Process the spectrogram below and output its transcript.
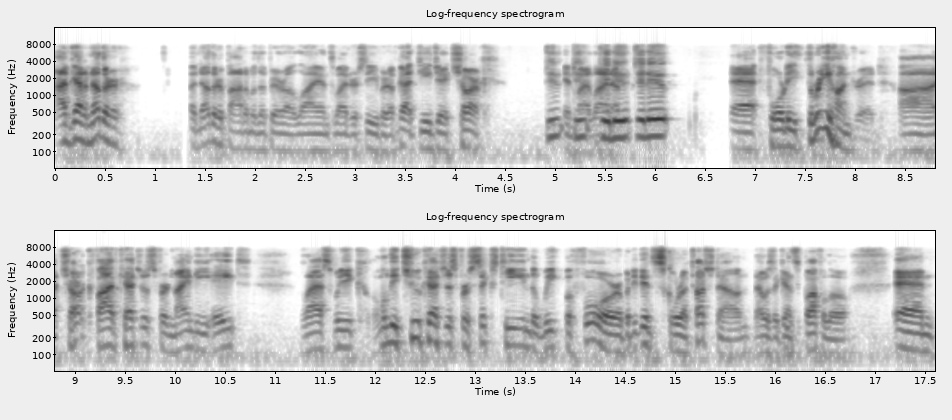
I've got another another bottom of the barrel Lions wide receiver. I've got DJ Chark Do In do my do do lineup. do do. At 4,300. Uh, Chark, five catches for 98 last week. Only two catches for 16 the week before, but he did score a touchdown. That was against Buffalo. And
